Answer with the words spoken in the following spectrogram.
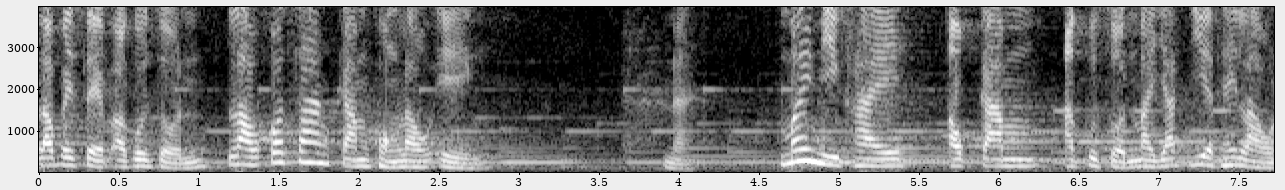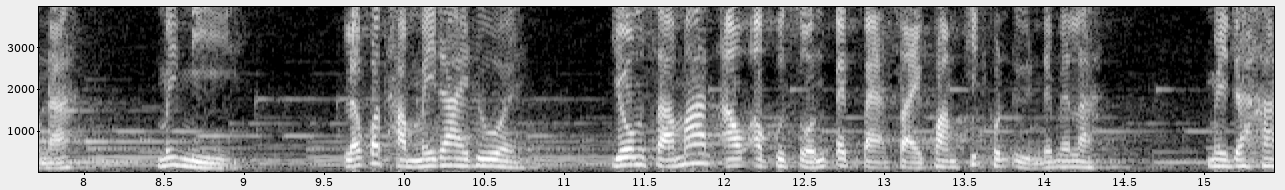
เราไปเสพอกุศล เราก็สร้างกรรมของเราเองนะไม่มีใครเอากรรมอกุศลมายัดเยียดให้เรานะ ไม่มี แล้วก็ทำไม่ได้ด้วย โยมสามารถเอาอากุศลไปแปะใส่ความคิดคนอื่นได้ไหมล่ะ ไม่ได้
